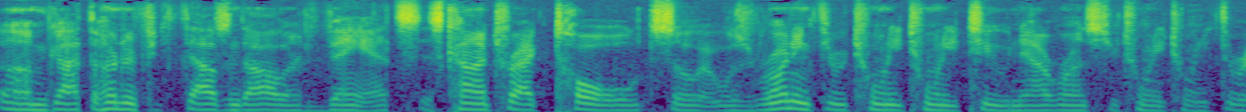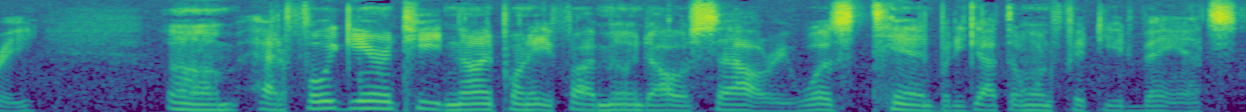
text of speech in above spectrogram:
Um, got the $150,000 advance. His contract told, so it was running through 2022, now runs through 2023. Um, had a fully guaranteed $9.85 million salary. Was 10, but he got the 150 advance.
